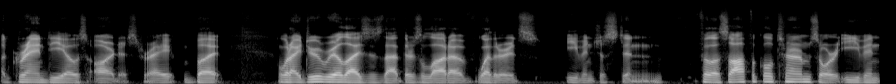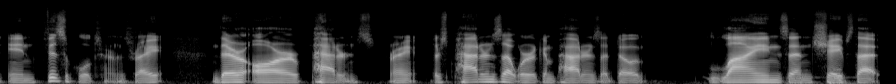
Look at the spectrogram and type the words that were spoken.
a grandiose artist, right? But what I do realize is that there's a lot of whether it's even just in philosophical terms or even in physical terms, right? There are patterns, right? There's patterns that work and patterns that don't lines and shapes that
